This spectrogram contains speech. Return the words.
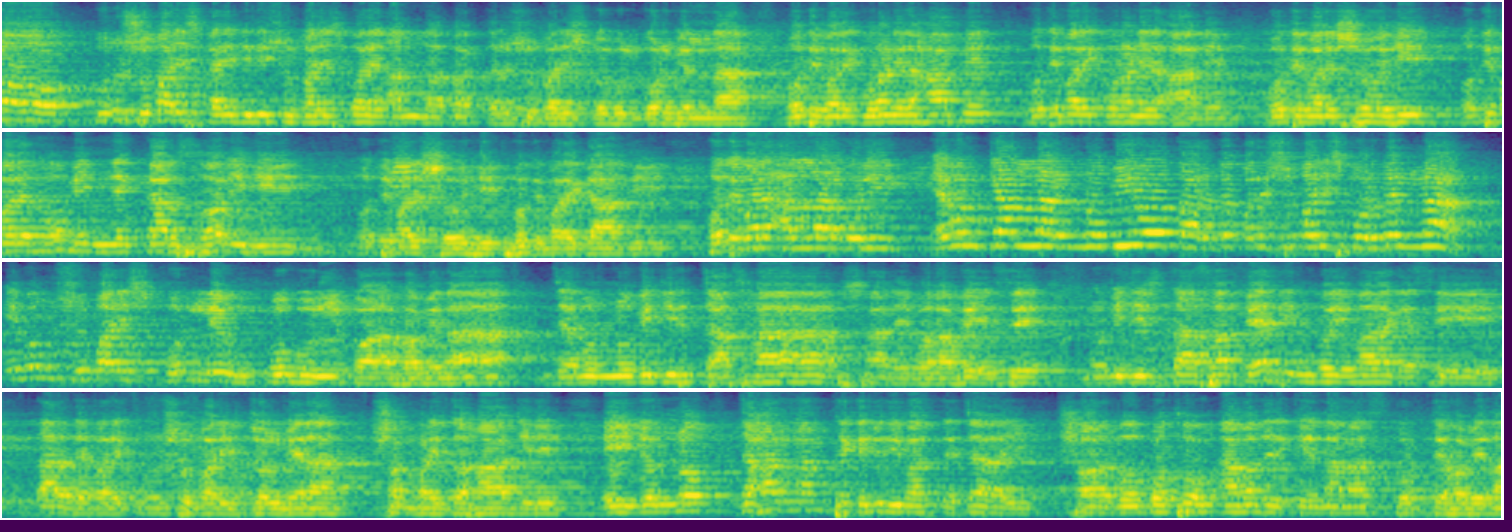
কোন সুপারিশকারী যদি সুপারিশ করে, আল্লাহ পাক তার সুপারিশ কবুল করবেন না। হতে পারে কোরআনের হাফেজ, হতে পারে কোরআনের আলেম, হতে পারে শহীদ, হতে পারে মুমিন, নেককার, সলিহিন। হতে পারে শহীদ, হতে পারে গাজী, হতে পারে আল্লাহর বলি এমনকি আল্লাহর নবীও তার ব্যাপারে সুপারিশ করবেন না। এবং সুপারিশ করলেও কবুল করা হবে না। যেমন নবীজির চাচার সানে বলা হয়েছে, নবীজির চাচা বেদিন হয়ে মারা গেছে, তার ব্যাপারে কোনো সুপারিশ চলবে না। সম্মানিত হাজিরিন এই জন্য জাহান্নাম থেকে যদি বাঁচতে চাই, সর্বপ্রথম আমাদেরকে নামাজ পড়তে হবে। না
